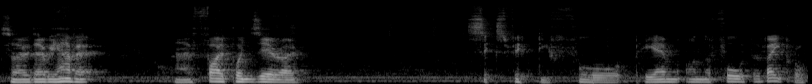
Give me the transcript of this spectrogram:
So there we have it, uh, 5.0, 6.54 p.m. on the 4th of April.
